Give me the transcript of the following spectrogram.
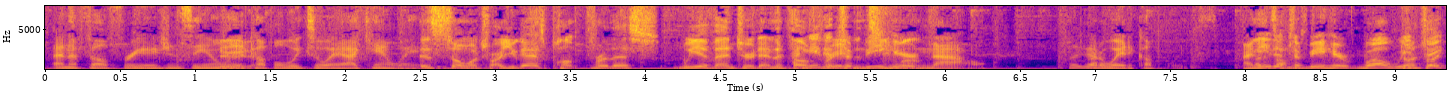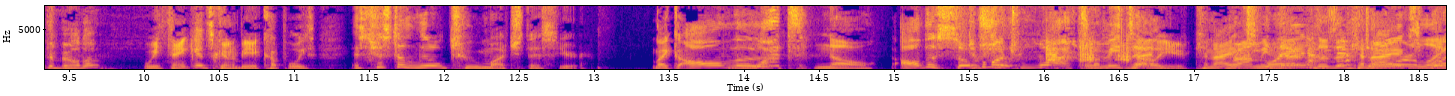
NFL free agency only Dude. a couple weeks away. I can't wait. It's so much fun. Are you guys pumped for this? We have entered NFL I need free it to be here month. now. We got to wait a couple weeks. I need it to be here. Well, we Don't you think like the buildup? we think it's going to be a couple weeks. It's just a little too much this year. Like all the What? No. all the social. Too much what? Let me tell That- you. Can I Rami, explain? that- there's a Can I door, like,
